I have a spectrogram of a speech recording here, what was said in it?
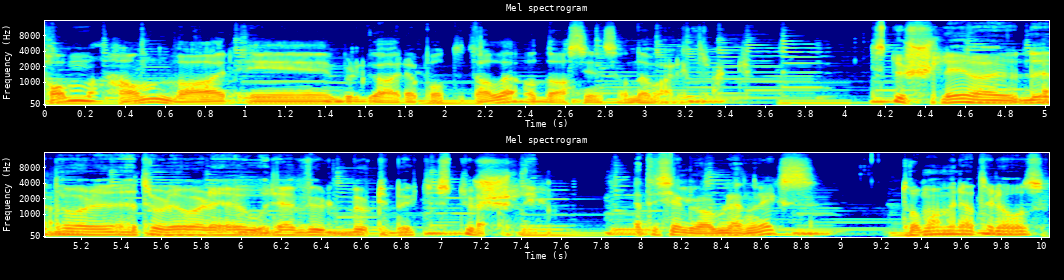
Tom han var i Bulgaria på 80-tallet, og da syntes han det var litt rart. Stusslig, jeg tror det var det ordet jeg burde brukt. Stusslig. Jeg heter Kjell Gabel Henriks. Tom Amrati Laas.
